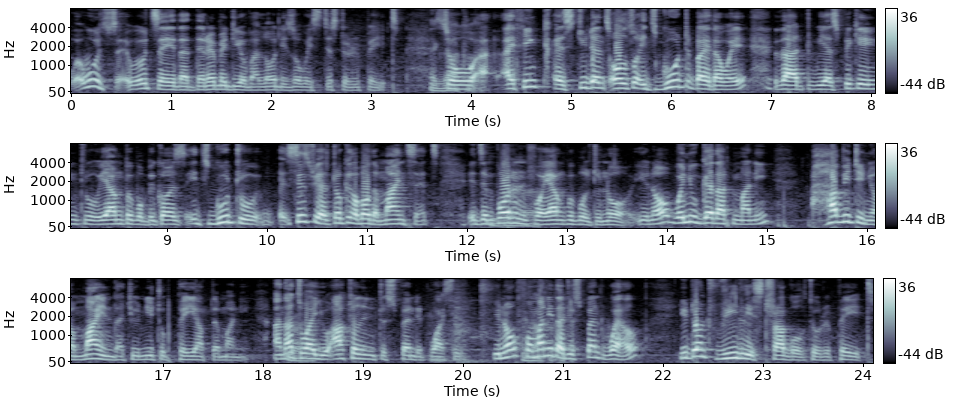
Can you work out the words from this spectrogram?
we would, say, we would say that the remedy of a loan is always just to repay it. exactly. So I I think as students also, it's good, by the way, that we are speaking to young people because it's good to, since we are talking about the mindsets, it's important for young people to know, you know, when you get that money, have it in your mind that you need to pay up the money. And that's why you actually need to spend it wisely. You know, for money that you spend well, you don't really struggle to repay it.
